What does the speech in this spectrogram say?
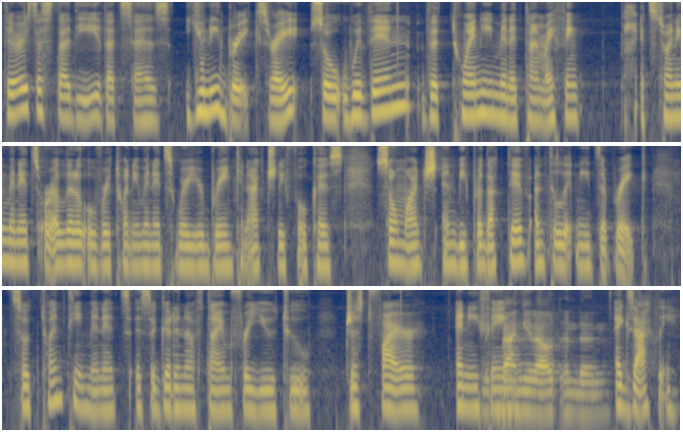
there is a study that says you need breaks right so within the 20 minute time i think it's 20 minutes or a little over 20 minutes where your brain can actually focus so much and be productive until it needs a break so 20 minutes is a good enough time for you to just fire Like anything bang it out and then. Exactly.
